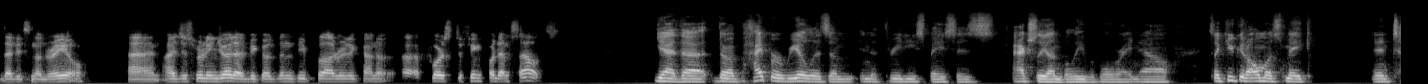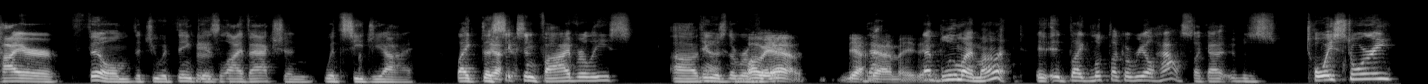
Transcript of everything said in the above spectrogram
that it's not real, and I just really enjoy that because then people are really kind of uh, forced to think for themselves. Yeah, the the hyper realism in the 3D space is actually unbelievable right now. It's like you could almost make an entire film that you would think hmm. is live action with CGI like the yeah. six and five release. Uh, I think yeah. it was the oh, Revolt. Oh yeah, yeah, that, they're amazing. That blew my mind. It, it like looked like a real house. Like I, it was Toy Story.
